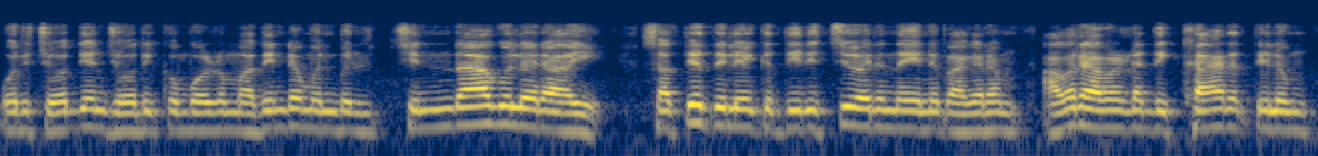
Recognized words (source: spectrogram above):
ഒരു ചോദ്യം ചോദിക്കുമ്പോഴും അതിന്റെ മുൻപിൽ ചിന്താകുലരായി സത്യത്തിലേക്ക് തിരിച്ചു വരുന്നതിന് പകരം അവരവരുടെ ധിക്കാരത്തിലും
